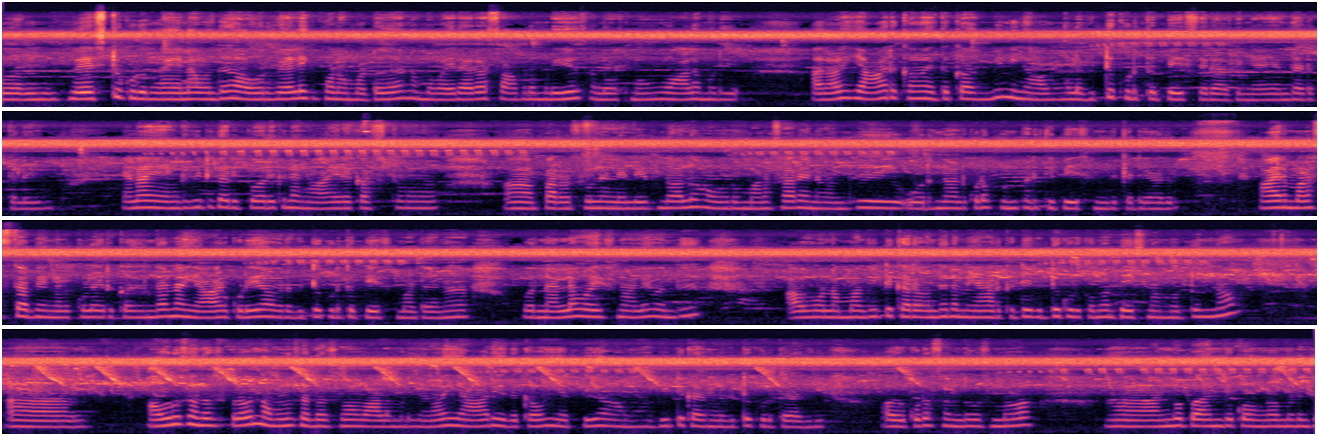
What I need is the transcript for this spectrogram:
ரெஸ்ட்டு கொடுங்க. ஏன்னா வந்து அவர் வேலைக்கு போனால் மட்டும்தான் நம்ம வயிறார சாப்பிட முடியும் சந்தோஷமாகவும் வாழ முடியும். அதனால் யாருக்காக எதுக்காகவுமே நீங்கள் அவங்கள விட்டு கொடுத்து பேசிடாதீங்க எந்த இடத்துலையும். ஏன்னா எங்கள் வீட்டுக்கார் இப்போ வரைக்கும் நாங்கள் ஆயிரம் கஷ்டம் பர படுற சூழ்நிலையில் இருந்தாலும் அவர் மனசார என்னை வந்து ஒரு நாள் கூட புண்படுத்தி பேசுனது கிடையாது. ஆயிரம் மனஸ்தாபம் எங்களுக்குள்ளே இருக்கிறதுனா நான் யார் கூடயும் அவரை விட்டு கொடுத்து பேச மாட்டேன். ஏன்னா ஒரு நல்ல ஒய்ஃப்னாலே வந்து அவங்க நம்ம வீட்டுக்காரை வந்து நம்ம யாருக்கிட்டே விட்டு கொடுக்காம பேசினா மட்டும்தான் அவரும் சந்தோஷப்படுவார் நம்மளும் சந்தோஷமாக வாழ முடியும். அதனால் யார் எதுக்காகவும் எப்பயும் அவங்க வீட்டுக்காரங்களை விட்டு கொடுத்துறாதீங்க. அவர் கூட சந்தோஷமாக அன்பு பகிர்ந்துக்கோங்க முடிஞ்ச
